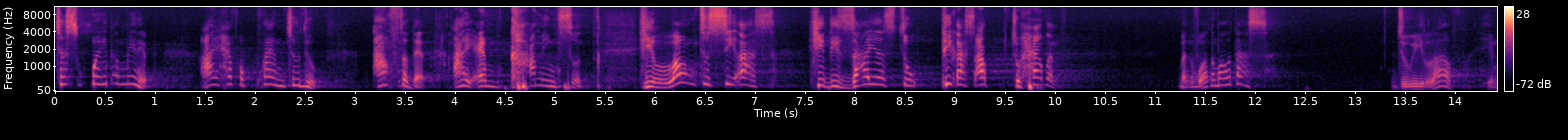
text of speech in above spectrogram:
Just wait a minute. I have a plan to do. After that, I am coming soon. He longs to see us. He desires to pick us up to heaven. But what about us? Do we love Him?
